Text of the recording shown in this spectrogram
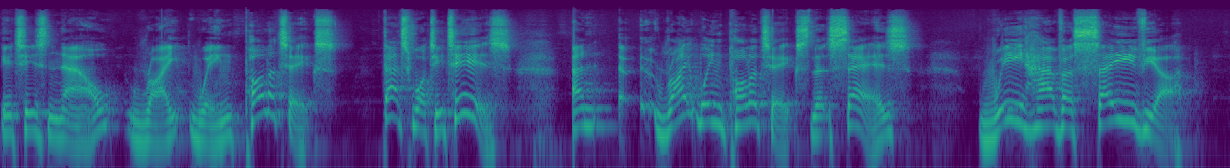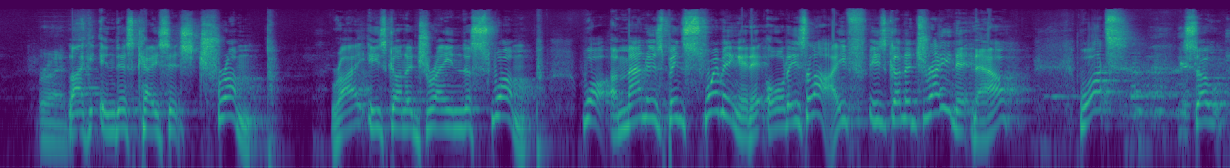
it is now right wing politics. That's what it is. And uh, right wing politics that says, we have a savior. Right. Like in this case, it's Trump, right? He's going to drain the swamp. What? A man who's been swimming in it all his life, he's going to drain it now. What? So,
